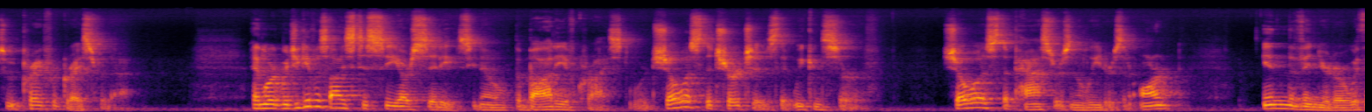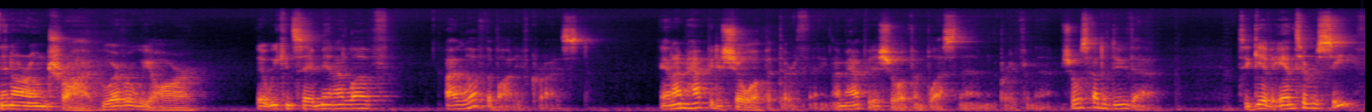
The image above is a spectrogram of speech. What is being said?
So we pray for grace for that. And Lord, would you give us eyes to see our cities, you know, the body of Christ, Lord? Show us the churches that we can serve. Show us the pastors and the leaders that aren't in the vineyard or within our own tribe, whoever we are, that we can say, man, I love, I love the body of Christ. And I'm happy to show up at their thing. I'm happy to show up and bless them and pray for them. Show us how to do that, to give and to receive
